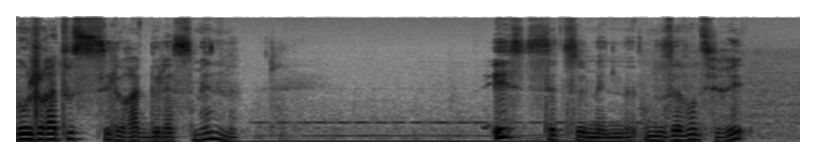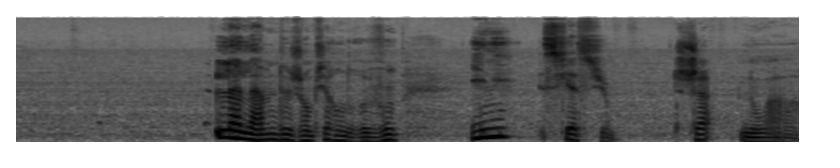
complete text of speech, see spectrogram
Bonjour à tous, c'est le rack de la semaine. Et cette semaine, nous avons tiré la lame de Jean-Pierre Andrevon, Initiation, chat noir.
